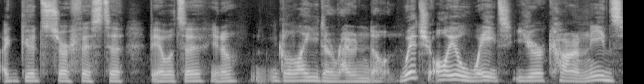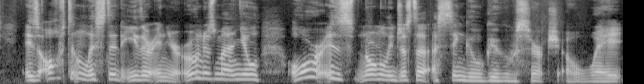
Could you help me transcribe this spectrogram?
a good surface to be able to, you know, glide around on. Which oil weight your car needs is often listed either in your owner's manual or is normally just a, a single Google search away.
